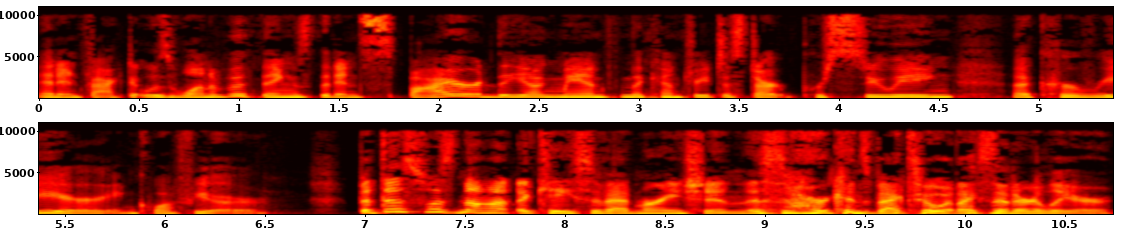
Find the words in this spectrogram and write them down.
And in fact, it was one of the things that inspired the young man from the country to start pursuing a career in coiffure. But this was not a case of admiration. This harkens back to what I said earlier.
